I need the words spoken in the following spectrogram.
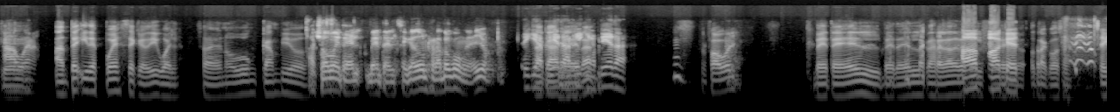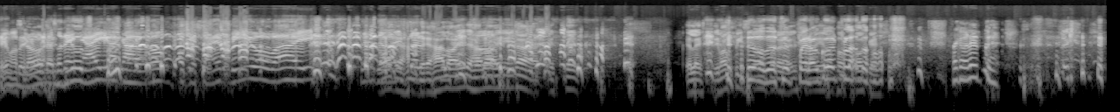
que Ah, bueno. antes y después se quedó igual. O sea, no hubo un cambio. Hacho, Betel, Betel se quedó un rato con ellos. Ricky, aprieta, Ricky, aprieta. Por favor. Betel, Betel, la carrera de Ah, Betel fuck fue it. otra cosa. Se quema, se Pero quema. Que no se te caiga, cabrón, porque estás en vivo, bye. No, déjalo ahí, déjalo ahí. Mira, este, el stream auspiciado el desesperó con el plato. Sácame este.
